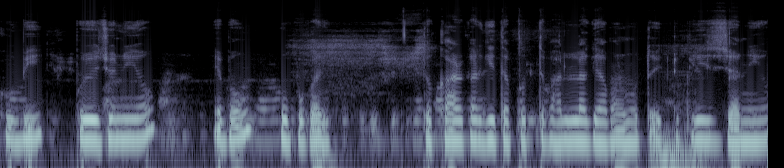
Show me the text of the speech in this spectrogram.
খুবই প্রয়োজনীয় এবং উপকারী। তো কার কার গীতা পড়তে ভালো লাগে আমার মতো একটু প্লিজ জানিও।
